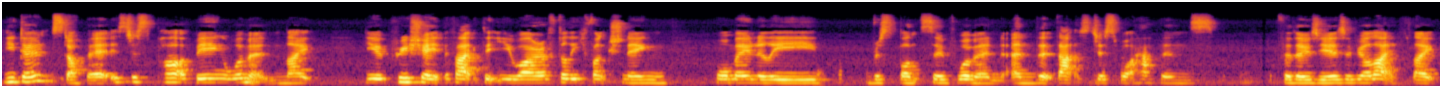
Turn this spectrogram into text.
you don't stop it. It's just part of being a woman. Like you appreciate the fact that you are a fully functioning hormonally responsive woman and that that's just what happens for those years of your life. Like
